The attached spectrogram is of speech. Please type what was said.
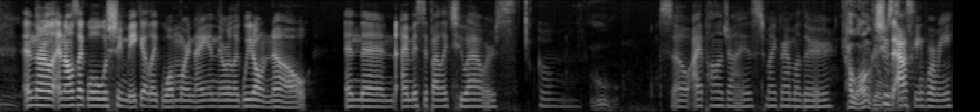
Mm. And they're and I was like, "Well, will she make it like one more night?" And they were like, "We don't know." And then I missed it by like two hours. Um. Ooh. So I apologize to my grandmother. How long ago? She was it? asking for me.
